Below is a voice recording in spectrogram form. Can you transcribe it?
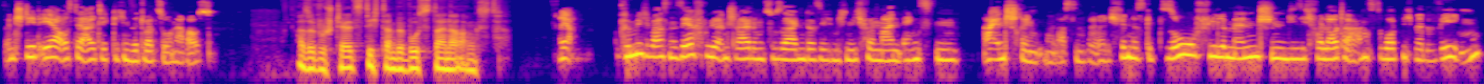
Es entsteht eher aus der alltäglichen Situation heraus. Also du stellst dich dann bewusst deiner Angst. Ja, für mich war es eine sehr frühe Entscheidung zu sagen, dass ich mich nicht von meinen Ängsten einschränken lassen will. Ich finde, es gibt so viele Menschen, die sich vor lauter Angst überhaupt nicht mehr bewegen,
